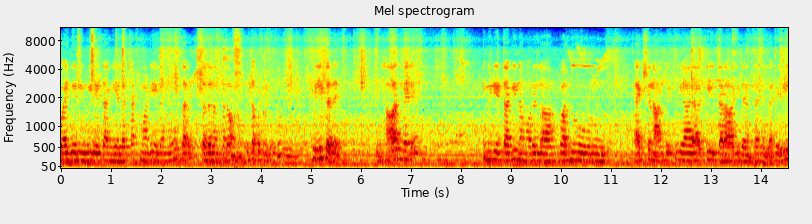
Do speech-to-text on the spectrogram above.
ವೈದ್ಯರು ಇಮಿಡಿಯೇಟ್ ಆಗಿ ಎಲ್ಲ ಚೆಕ್ ಮಾಡಿ ಎಲ್ಲ ನೋಡ್ತಾರೆ. ತದನಂತರ ಅವನು ಮೃತಪಟ್ಟಿರುವುದು ತಿಳಿತದೆ. ಇದಾದಮೇಲೆ ಇಮಿಡಿಯೇಟ್ ಆಗಿ ನಮ್ಮವರೆಲ್ಲ ಬಂದು ಆ್ಯಕ್ಷನ್ ಆಗಬೇಕು ಯಾಕೆ ಈ ಥರ ಆಗಿದೆ ಅಂತ ಎಲ್ಲ ಹೇಳಿ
